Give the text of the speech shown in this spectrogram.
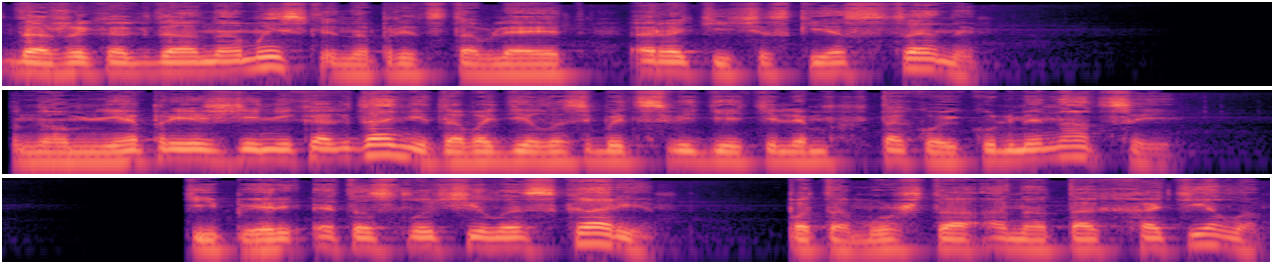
даже когда она мысленно представляет эротические сцены. Но мне прежде никогда не доводилось быть свидетелем такой кульминации. Теперь это случилось с Кари, потому что она так хотела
